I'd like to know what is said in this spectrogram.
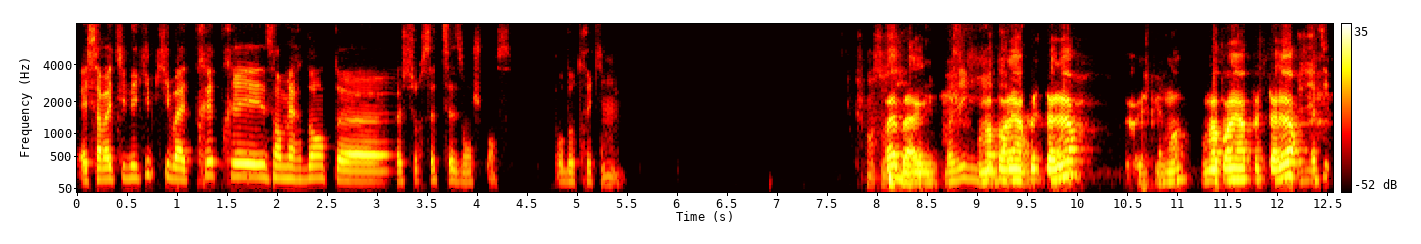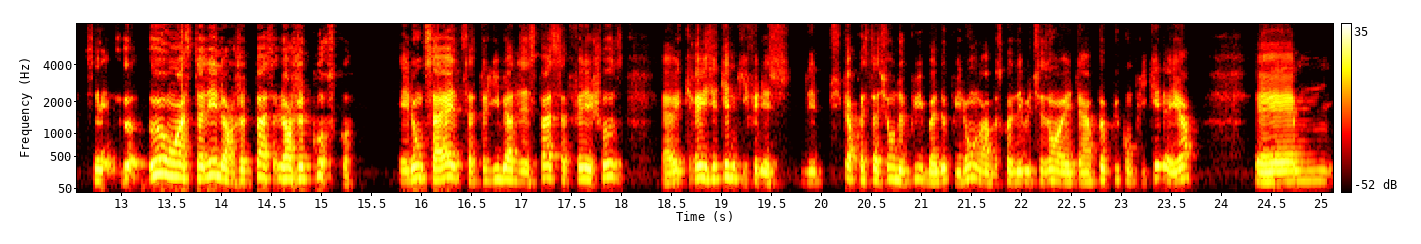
Et ça va être une équipe qui va être très, très emmerdante euh, sur cette saison, je pense, pour d'autres équipes. Hmm. Je pense ouais, bah, on en parlait un peu tout à l'heure. Euh, excuse-moi. On en parlait un peu tout à l'heure. Eux, ont installé leur jeu de passe, leur jeu de course, quoi. Et donc, ça aide, ça te libère des espaces, ça te fait des choses. Avec Révis Etienne qui fait des, super prestations depuis, bah, depuis long, hein, parce qu'au début de saison a été un peu plus compliqué d'ailleurs. Et hum,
